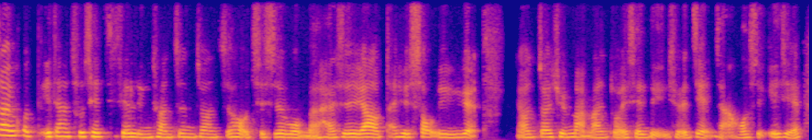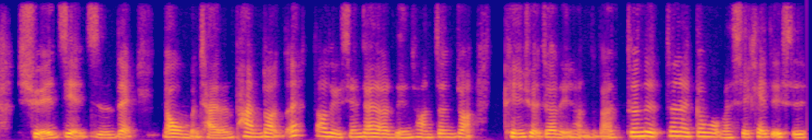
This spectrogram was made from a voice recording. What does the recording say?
那如果一旦出现这些临床症状之后，其实我们还是要带去兽医院。然后再去慢慢做一些理学检查或是一些血检之类，然后我们才能判断，哎，到底现在的临床症状贫血这个临床症状真的真的跟我们 CKD 是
